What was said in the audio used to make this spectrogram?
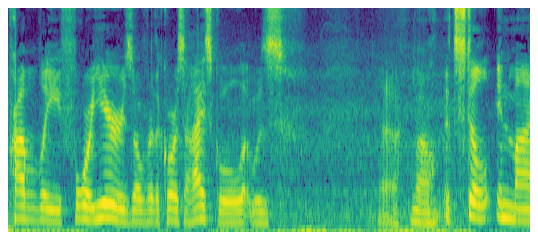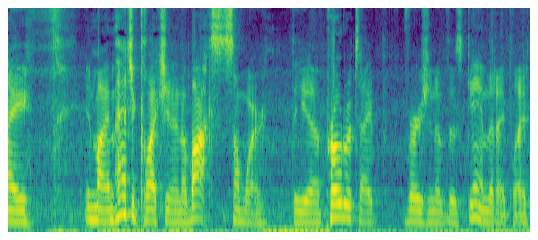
probably four years over the course of high school. It was uh, well, it's still in my in my Magic collection in a box somewhere. The uh, prototype version of this game that I played.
